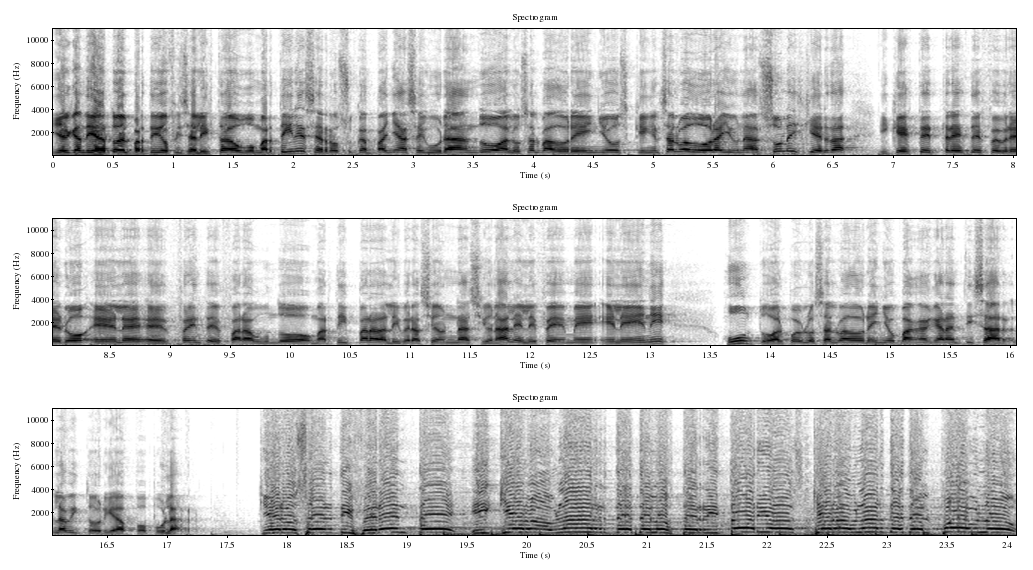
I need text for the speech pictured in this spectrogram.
Y el candidato del partido oficialista, Hugo Martínez, cerró su campaña asegurando a los salvadoreños que en El Salvador hay una sola izquierda y que este 3 de febrero el eh, Frente Farabundo Martí para la Liberación Nacional, el FMLN, junto al pueblo salvadoreño van a garantizar la victoria popular. Quiero ser diferente y quiero hablar desde los territorios, quiero hablar desde el pueblo,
